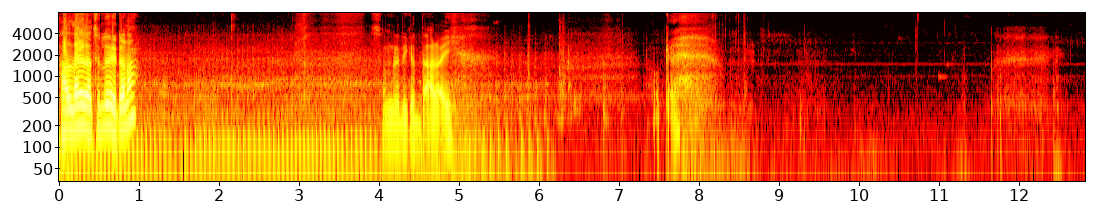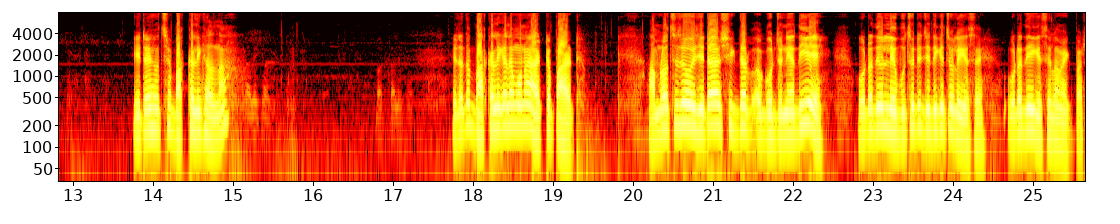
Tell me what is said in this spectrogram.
খাল দেখা যাচ্ছিল এটা না? আমরা এদিকে দাঁড়াই। ওকে। এটাই হচ্ছে বাক্কালি খাল না? এটা তো বাক্কালি খালে মনে হয় আরেকটা পার্ট। আমরা হচ্ছে যে ওই যেটা শিকদার গর্জনিয়া দিয়ে, ওটা দিয়ে লেবুচুরি যেদিকে চলে গেছে, ওটা দিয়ে গেছিলাম একবার।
